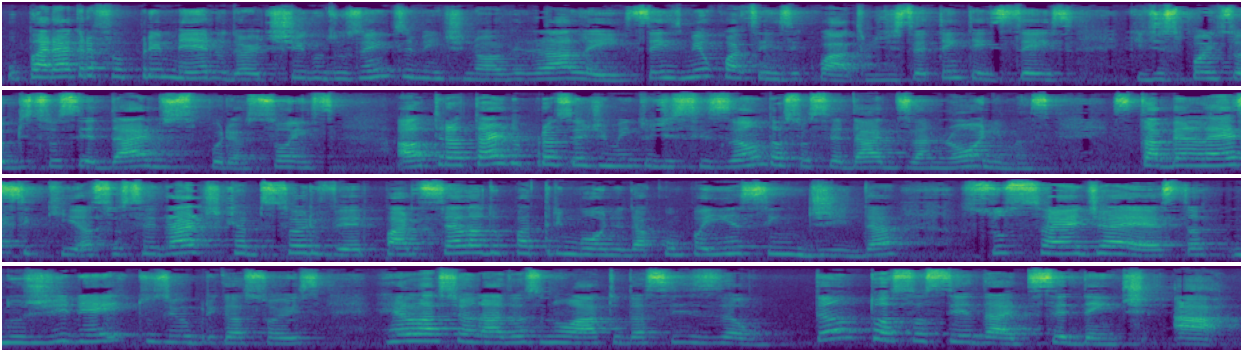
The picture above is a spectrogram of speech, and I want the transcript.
o parágrafo 1 do artigo 229 da Lei 6.404 de 76, que dispõe sobre sociedades por ações, ao tratar do procedimento de cisão das sociedades anônimas, estabelece que a sociedade que absorver parcela do patrimônio da companhia cindida sucede a esta nos direitos e obrigações relacionadas no ato da cisão. Tanto a sociedade cedente A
